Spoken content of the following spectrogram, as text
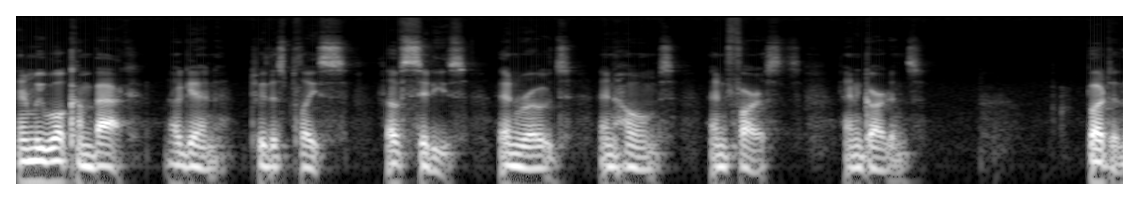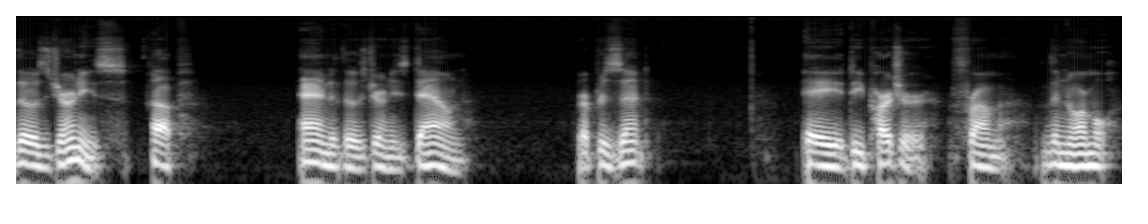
and we will come back again to this place of cities and roads and homes and forests and gardens. But those journeys up and those journeys down represent a departure from the normal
